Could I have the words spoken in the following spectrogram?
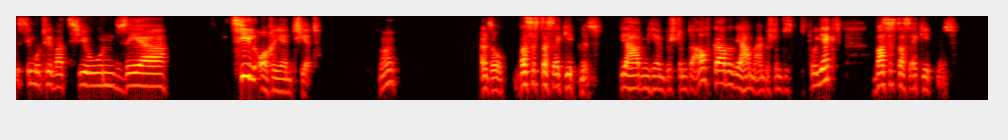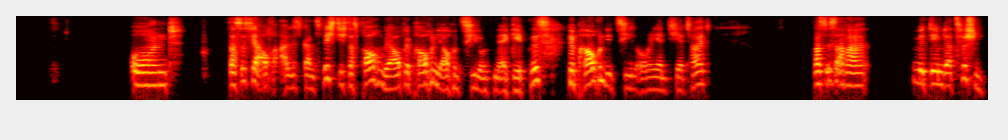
ist die Motivation sehr zielorientiert. Ne? Also, was ist das Ergebnis? Wir haben hier eine bestimmte Aufgabe, wir haben ein bestimmtes Projekt. Was ist das Ergebnis? Und das ist ja auch alles ganz wichtig. Das brauchen wir auch. Wir brauchen ja auch ein Ziel und ein Ergebnis. Wir brauchen die Zielorientiertheit. Was ist aber mit dem dazwischen,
